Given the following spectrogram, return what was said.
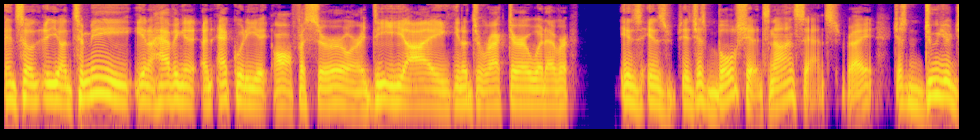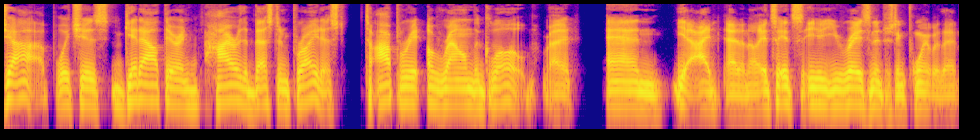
and so, you know, to me, you know, having a, an equity officer or a DEI, you know, director or whatever is is is just bullshit. It's nonsense, right? Just do your job, which is get out there and hire the best and brightest to operate around the globe, right? And yeah, I I don't know. It's it's you, you raise an interesting point with that.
